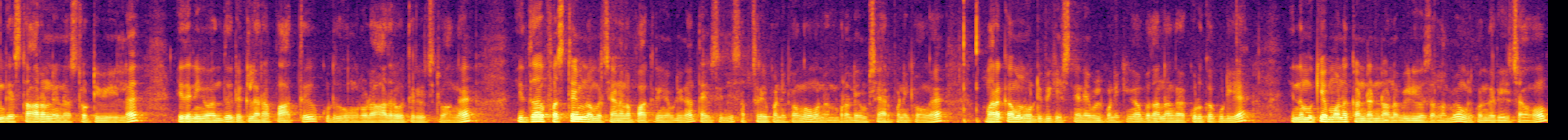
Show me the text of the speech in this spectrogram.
இங்கே ஸ்டார் ஆன்லைன் அஸ்ட்ரோ டிவியில் இதை நீங்கள் வந்து ரெகுலராக பார்த்து கொடுத்து உங்களோட ஆதரவு தெரிவிச்சிட்டு வாங்க. இதுதான் ஃபஸ்ட் டைம் நம்ம சேனலை பார்க்குறீங்க அப்படின்னா தயவு செஞ்சு சப்ஸ்கிரைப் பண்ணிக்கோங்க. உங்கள் நண்பர்களையும் ஷேர் பண்ணிக்கோங்க. மறக்காமல் நோட்டிஃபிகேஷன் எனேபிள் பண்ணிக்கோங்க. அப்போ தான் நாங்கள் கொடுக்கக்கூடிய இந்த முக்கியமான கண்டென்ட்டான வீடியோஸ் எல்லாமே உங்களுக்கு வந்து ரீச் ஆகும்.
